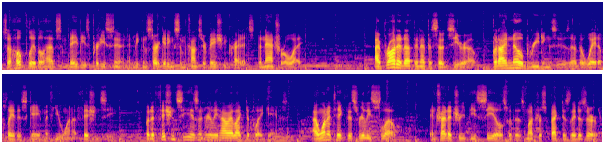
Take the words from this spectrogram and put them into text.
so hopefully they'll have some babies pretty soon and we can start getting some conservation credits the natural way. I brought it up in episode 0, but I know breeding zoos are the way to play this game if you want efficiency. But efficiency isn't really how I like to play games. I want to take this really slow, and try to treat these seals with as much respect as they deserve.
